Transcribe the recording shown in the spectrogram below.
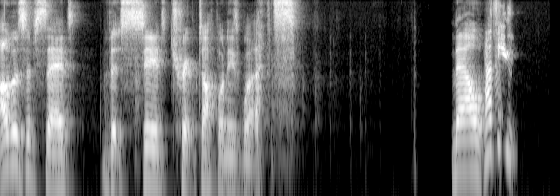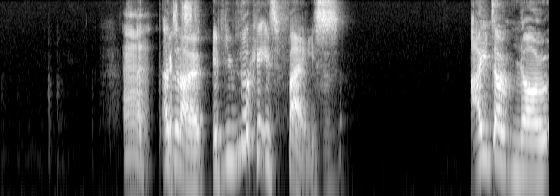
Others have said that Sid tripped up on his words. Now, How do you? I, Mm. I don't know. If you look at his face, I don't know.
